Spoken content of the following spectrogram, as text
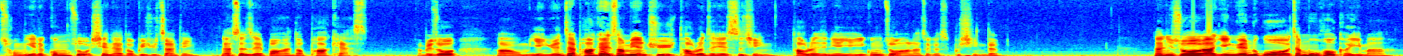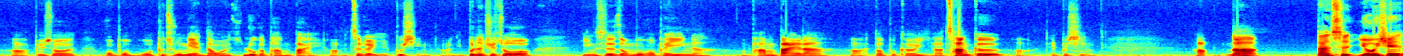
从业的工作，现在都必须暂停。那甚至也包含到 podcast 啊，比如说。啊，我们演员在 Podcast 上面去讨论这些事情，讨论你的演艺工作啊，那这个是不行的。那你说啊，演员如果在幕后可以吗？啊，比如说我我我不出面，但我录个旁白啊，这个也不行啊。你不能去做影视的这种幕后配音啊，旁白啦啊都不可以啊，唱歌啊也不行。好，那但是有一些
